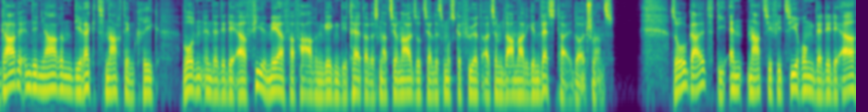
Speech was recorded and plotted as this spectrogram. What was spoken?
Gerade in den Jahren direkt nach dem Krieg wurden in der DDR viel mehr Verfahren gegen die Täter des Nationalsozialismus geführt als im damaligen Westteil Deutschlands. So galt die Entnazifizierung der DDR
